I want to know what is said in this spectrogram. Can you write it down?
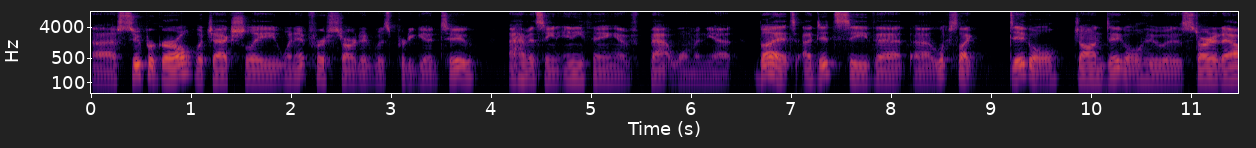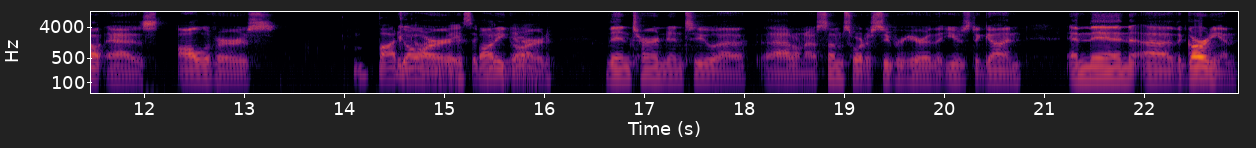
uh supergirl which actually when it first started was pretty good too. I haven't seen anything of batwoman yet. But i did see that uh looks like diggle john diggle who has started out as oliver's bodyguard, guard basically. bodyguard then turned into a i don't know some sort of superhero that used a gun. And then uh the guardian.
